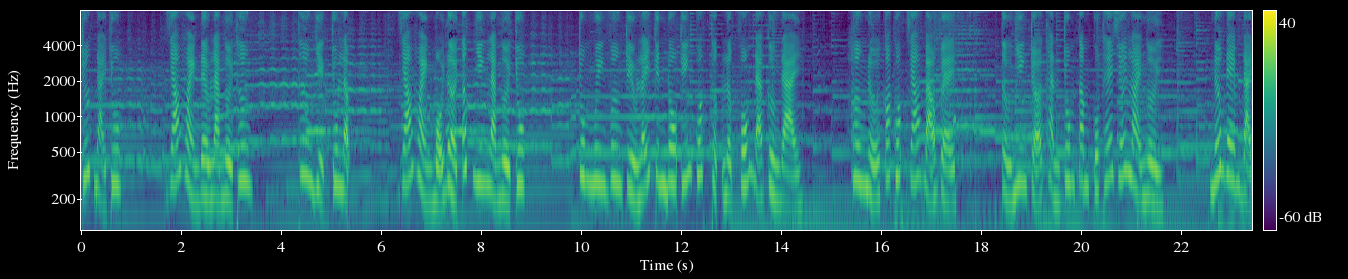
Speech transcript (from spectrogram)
Trước Đại Chu, Giáo hoàng đều là người thương. Thương diệt Chu Lập. Giáo hoàng mỗi đời tất nhiên là người Chu. Trung Nguyên Vương Triều lấy kinh đô kiến quốc thực lực vốn đã cường đại. Hơn nữa có quốc giáo bảo vệ. Tự nhiên trở thành trung tâm của thế giới loài người. Nếu đem đại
